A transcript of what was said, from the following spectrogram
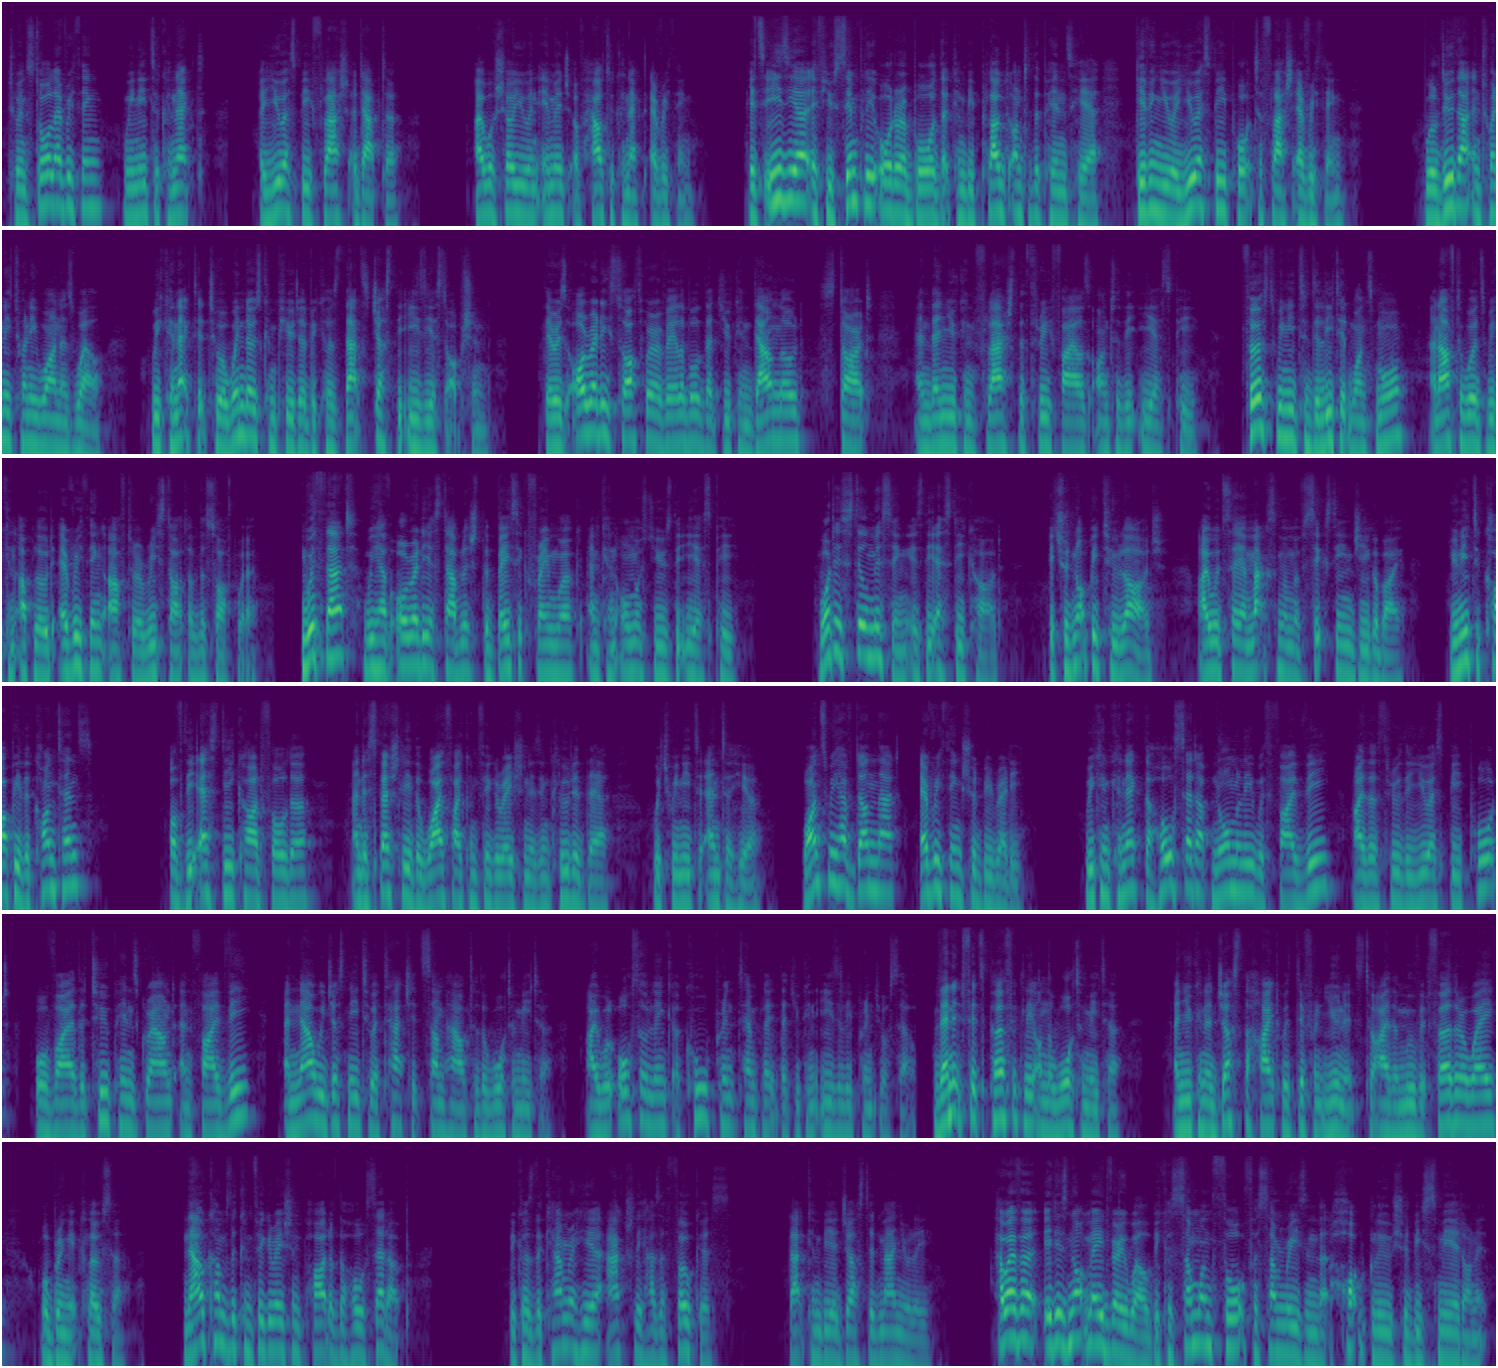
To install everything, we need to connect a USB flash adapter. I will show you an image of how to connect everything. It's easier if you simply order a board that can be plugged onto the pins here giving you a USB port to flash everything. We'll do that in 2021 as well. We connect it to a Windows computer because that's just the easiest option. There is already software available that you can download, start, and then you can flash the three files onto the ESP. First, we need to delete it once more, and afterwards we can upload everything after a restart of the software. With that, we have already established the basic framework and can almost use the ESP. What is still missing is the SD card. It should not be too large. I would say a maximum of 16 GB. You need to copy the contents of the SD card folder and especially the Wi-Fi configuration is included there, which we need to enter here. Once we have done that, everything should be ready. We can connect the whole setup normally with 5V, either through the USB port or via the two pins ground and 5V, and now we just need to attach it somehow to the water meter. I will also link a cool print template that you can easily print yourself. Then it fits perfectly on the water meter, and you can adjust the height with different units to either move it further away or bring it closer. Now comes the configuration part of the whole setup, because the camera here actually has a focus that can be adjusted manually. However, it is not made very well because someone thought for some reason that hot glue should be smeared on it.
